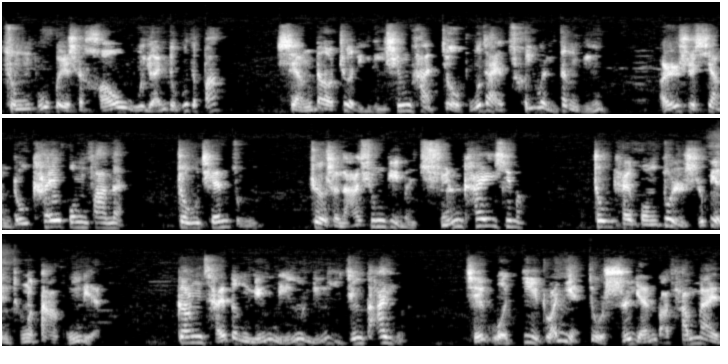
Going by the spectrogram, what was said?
总不会是毫无缘由的吧？想到这里，李兴汉就不再催问邓明，而是向周开荒发难：“周千总，这是拿兄弟们寻开心吗？”周开荒顿时变成了大红脸。刚才邓明明明已经答应了，结果一转眼就食言把他卖。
